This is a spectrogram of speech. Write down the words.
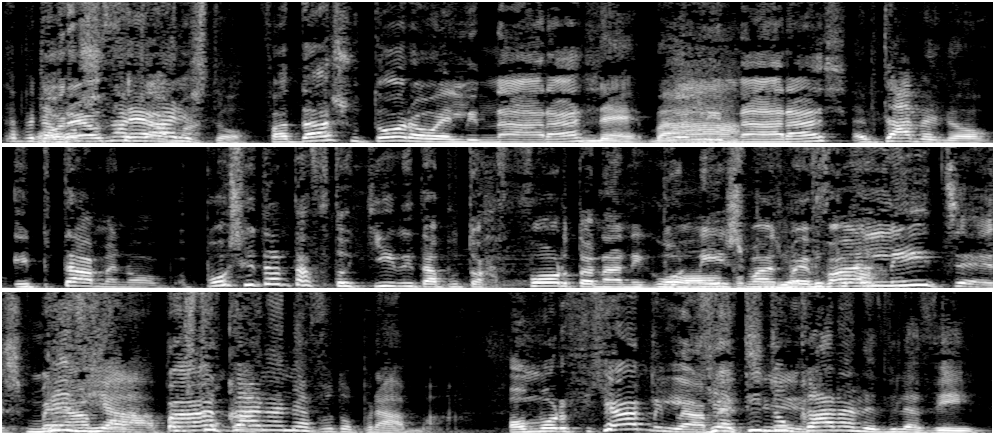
Θα πεταγώσουν ωραίο θέαμα. ακάριστο. Φαντάσου τώρα ο Ελληνάρας. Ναι, ο Ελληνάρας. Επτάμενο. Υπτάμενο. Πώς ήταν τα αυτοκίνητα που το φόρτωναν οι γονείς Πω, πω, μα με γιατί πρα- βαλίτσες, με Παιδιά, από πώς το πάνω; κάνανε αυτό το πράγμα; Ομορφιά μιλάμε. Γιατί έτσι. το κάνανε δηλαδή.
